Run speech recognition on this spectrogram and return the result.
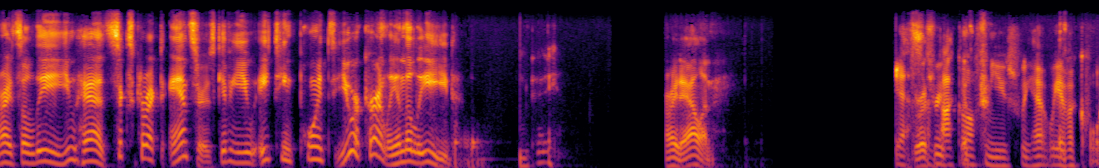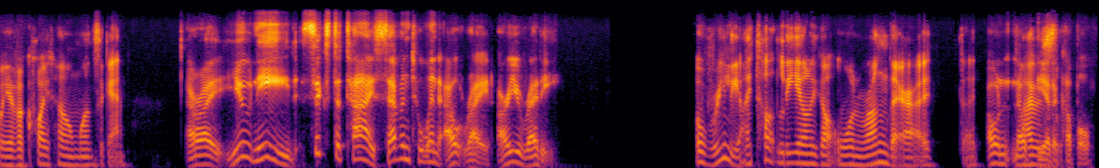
All right, so Lee, you had six correct answers, giving you 18 points. You are currently in the lead. Okay. All right, Alan. Yes, Your I'm three- back off mute. We have we have a we have a quiet home once again. All right, you need six to tie, seven to win outright. Are you ready? Oh really? I thought Lee only got one wrong there. I I, Oh no, I he had a couple.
